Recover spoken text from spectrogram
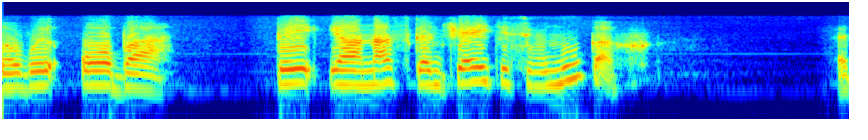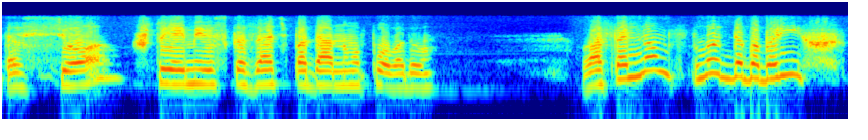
что вы оба, ты и она, скончаетесь в муках. Это все, что я имею сказать по данному поводу. В остальном, вплоть до бабарих,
